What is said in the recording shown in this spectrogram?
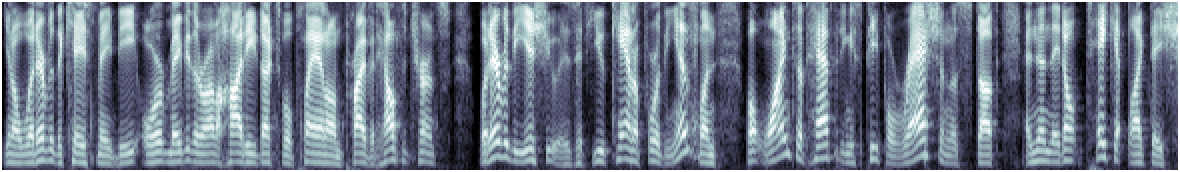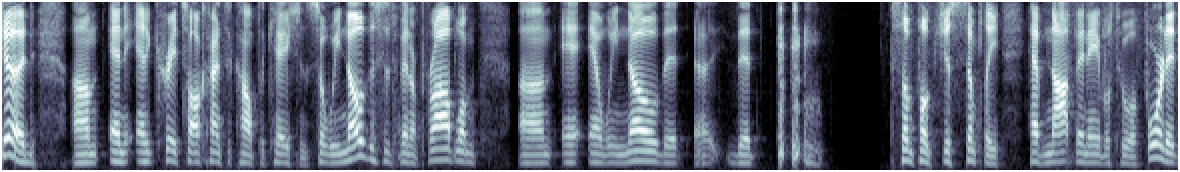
you know, whatever the case may be, or maybe they're on a high deductible plan on private health insurance, whatever the issue is, if you can't afford the insulin, what winds up happening is people ration the stuff and then they don't take it like they should, um, and, and it creates all kinds of complications. So we know this has been a problem, um, and, and, we know that, uh, that some folks just simply have not been able to afford it,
